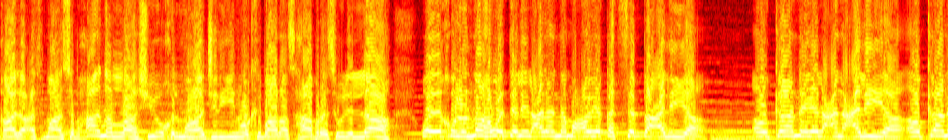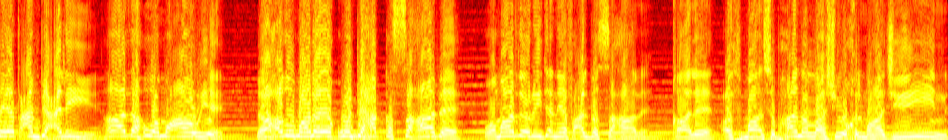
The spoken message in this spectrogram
قال عثمان سبحان الله شيوخ المهاجرين وكبار أصحاب رسول الله. ويقولون ما هو الدليل على أن معاوية قد سب عليا؟ أو كان يلعن عليا؟ أو كان يطعن بعلي؟ هذا هو معاوية. لاحظوا ماذا يقول بحق الصحابة. وماذا يريد أن يفعل بالصحابة؟ قال عثمان سبحان الله شيوخ المهاجرين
